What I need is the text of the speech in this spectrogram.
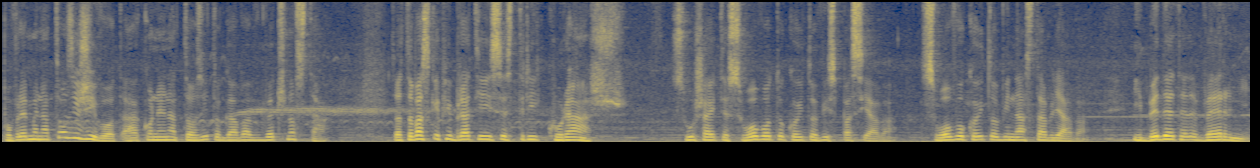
по време на този живот, а ако не на този, тогава в вечността. Затова, скъпи братя и сестри, кураж. Слушайте Словото, което ви спасява. Слово, което ви наставлява. И бъдете верни.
